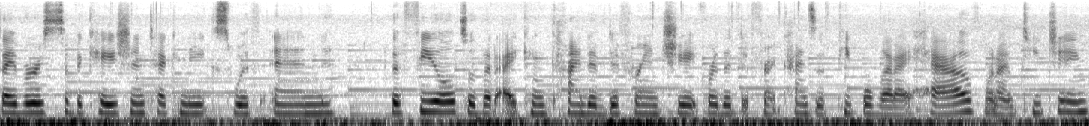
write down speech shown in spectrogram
diversification techniques within the field so that I can kind of differentiate for the different kinds of people that I have when I'm teaching.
